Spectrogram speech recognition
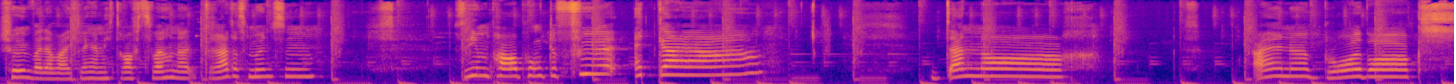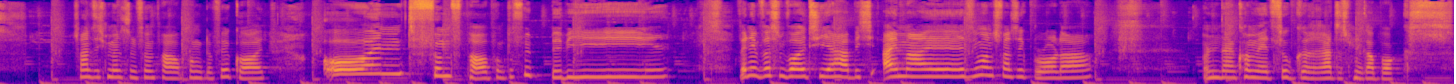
schön, weil da war ich länger nicht drauf. 200 gratis Münzen. 7 Powerpunkte für Edgar. Dann noch eine Brawlbox. 20 Münzen, 5 Powerpunkte für Colt. Und 5 Powerpunkte für Bibi. Wenn ihr wissen wollt, hier habe ich einmal 27 Brawler. Und dann kommen wir jetzt zu gratis Megabox.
